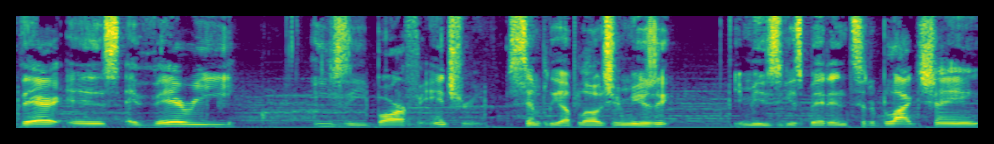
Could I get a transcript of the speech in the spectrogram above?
there is a very easy bar for entry. Simply upload your music. Your music is bid into the blockchain.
